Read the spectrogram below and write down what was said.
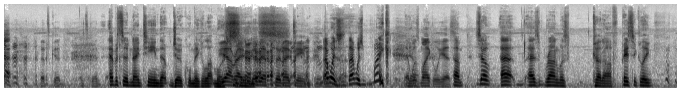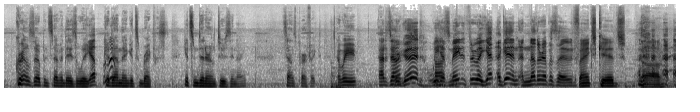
That's good. That's good. Episode 19, that joke will make a lot more sense. Yeah, right. sense. Go to episode 19. That was that was Mike. That was Michael, yes. Um, so, uh, as Ron was cut off, basically, grill's open seven days a week. Yep. Go down there and get some breakfast. Get some dinner on Tuesday night. Sounds perfect. Are we out of time? We're good. We have made it through a yet again another episode. Thanks, kids. Uh,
